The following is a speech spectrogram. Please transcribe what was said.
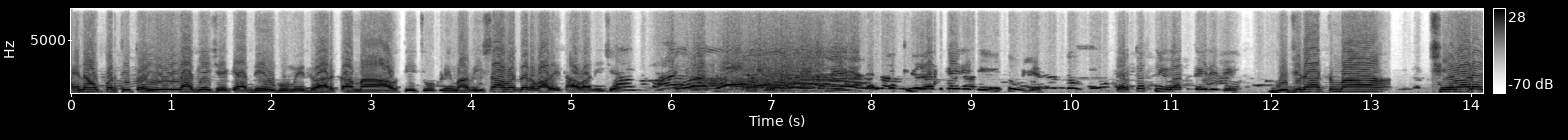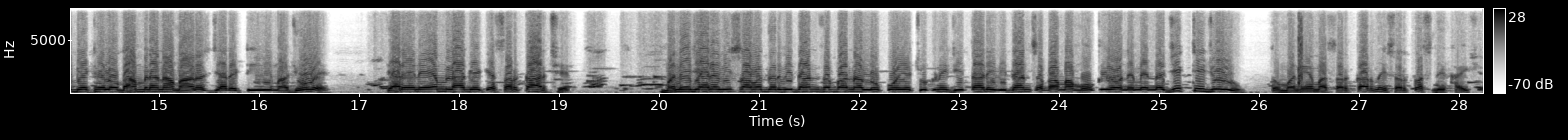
એના ઉપરથી તો એવું લાગે છે કે આ દેવભૂમિ દ્વારકામાં આવતી ચૂંટણીમાં વિસાવદર વાળી થવાની છે. સરકસની વાત કરી હતી. ગુજરાતમાં છેવાડે બેઠેલો ગામડાના માણસ જ્યારે ટીવીમાં જોવે, ત્યારે એને એમ લાગે કે સરકાર છે. મને જ્યારે વિસાવદર વિધાનસભાના લોકોએ ચૂંટણી જીતાડી વિધાનસભામાં મોકલ્યો અને મેં નજીકથી જોયું, તો મને એમાં સરકાર નહીં સર્કસ દેખાય છે.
